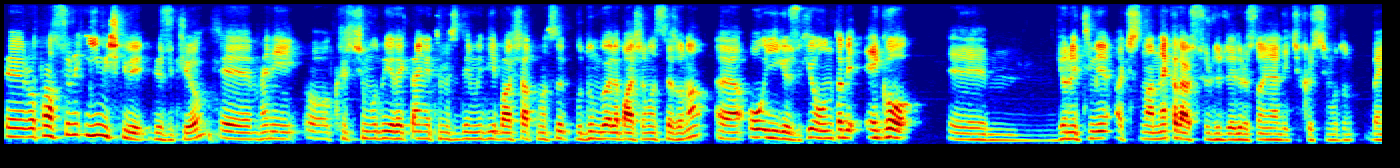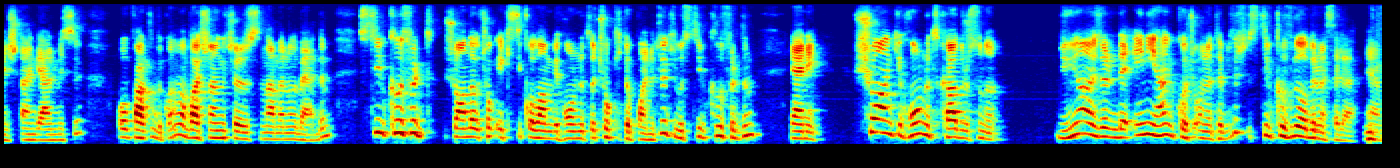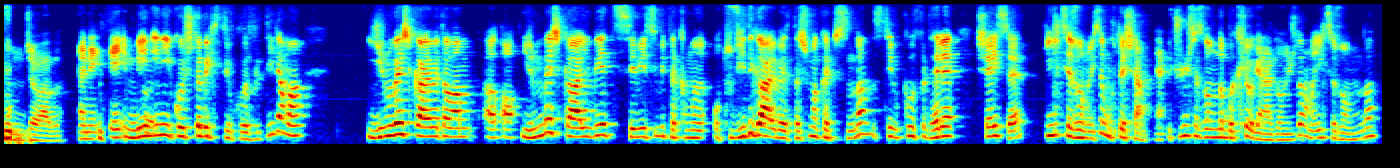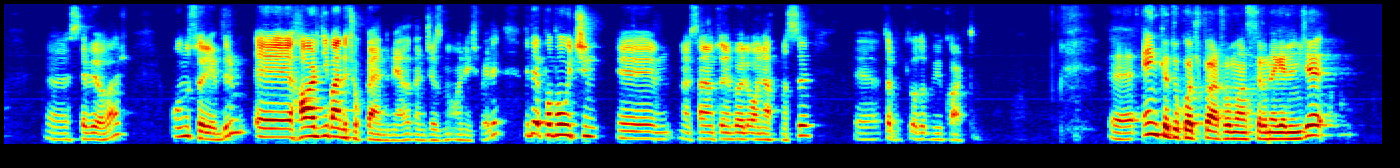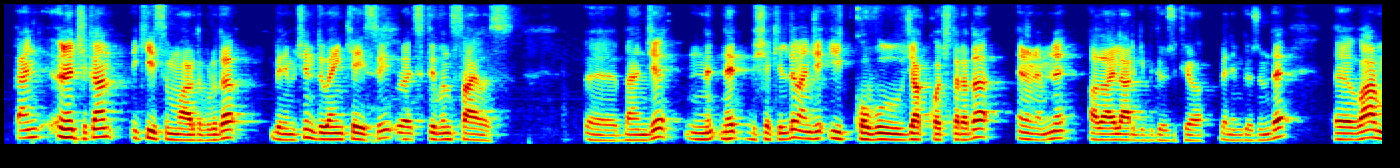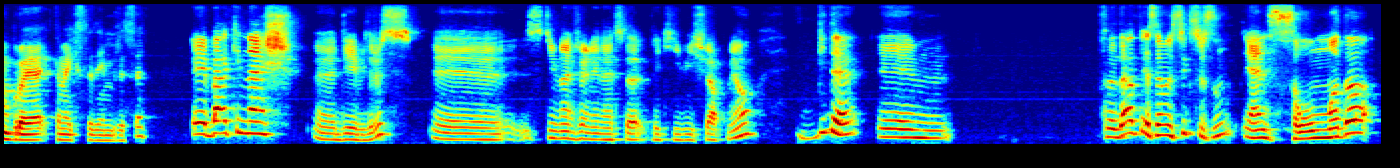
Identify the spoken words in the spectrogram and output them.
e, rotasyonu iyiymiş gibi gözüküyor. E, hani o Christian Wood'u yedekten getirmesi, Dinwiddie'yi başlatması, Wood'un böyle başlaması sezona e, o iyi gözüküyor. Onun tabii ego e, yönetimi açısından ne kadar sürdürülebilir son ilerledikçe Christian Wood'un bench'ten gelmesi o farklı bir konu ama başlangıç arasından ben onu beğendim. Steve Clifford şu anda çok eksik olan bir Hornets'a çok iyi top oynatıyor ki bu Steve Clifford'ın yani şu anki Hornets kadrosunu dünya üzerinde en iyi hangi koç oynatabilir? Steve Clifford olabilir mesela. Yani bunun cevabı. Hani NBA'in en iyi koçu tabii ki Steve Clifford değil ama 25 galibiyet alan 25 galibiyet seviyesi bir takımı 37 galibiyet taşımak açısından Steve Clifford hele şeyse ilk sezonu ise muhteşem. Yani 3. sezonunda bakıyor genelde oyuncular ama ilk sezonunda e, seviyorlar. Onu söyleyebilirim. E, Hardy'yi ben de çok beğendim yani zaten Jazz'ın oynayışı böyle. Bir de Popovic'in e, San Antonio böyle oynatması e, tabii ki o da büyük artı. Ee, en kötü koç performanslarına gelince ben öne çıkan iki isim vardı burada benim için. Dwayne Casey ve Steven Silas. Ee, bence net bir şekilde bence ilk kovulacak koçlara da en önemli adaylar gibi gözüküyor benim gözümde. E, var mı buraya eklemek istediğim birisi? E, belki Nash e, diyebiliriz. E, Steve Nash örneğin pek iyi bir iş yapmıyor. Bir de e, Philadelphia 76ers'ın yani savunmada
